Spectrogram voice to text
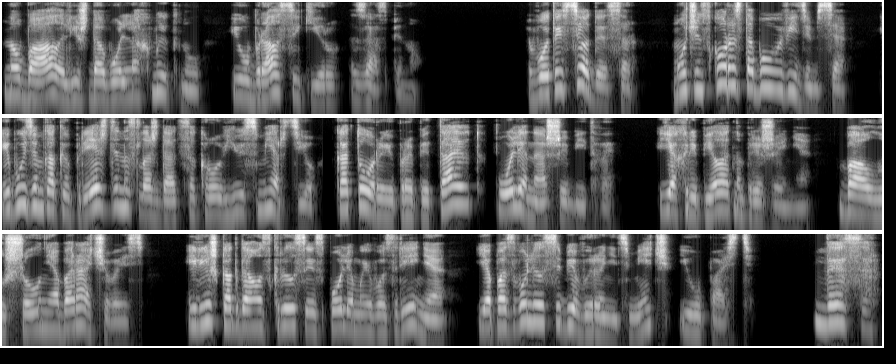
Но Баал лишь довольно хмыкнул и убрал секиру за спину. «Вот и все, Дессер. Мы очень скоро с тобой увидимся и будем, как и прежде, наслаждаться кровью и смертью, которые пропитают поле нашей битвы». Я хрипел от напряжения. Баул ушел, не оборачиваясь. И лишь когда он скрылся из поля моего зрения, я позволил себе выронить меч и упасть. «Дессер!»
